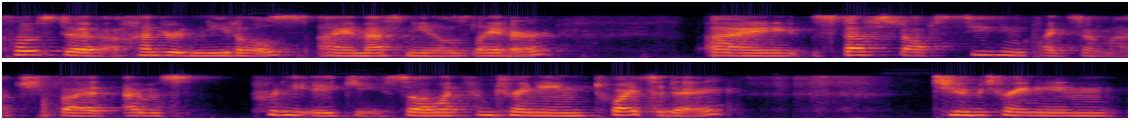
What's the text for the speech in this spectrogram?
close to 100 needles, IMS needles later, I stuff stopped seizing quite so much, but I was pretty achy. So I went from training twice a day to training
